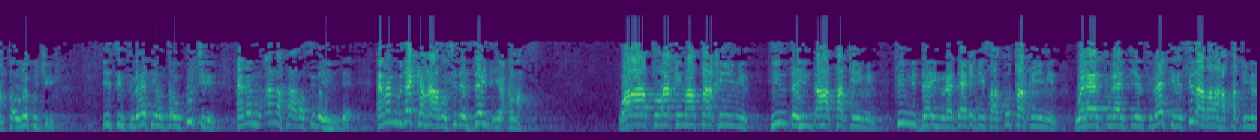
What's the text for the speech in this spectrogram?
Anta una ku jirin. Isim ulaasi onta uu ku jirin ama mu'anas haado sida hinda ama mudakar haado sida zayd iyo cumar. Walaa turaqim ha tarqiimin. Hinda hinda ha tarqiimin fi nidaai munaadaa dhexdiisa ku tarqiimin. Walaa ulaasiyan ulaasina sidaadaba ha tarqiimin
